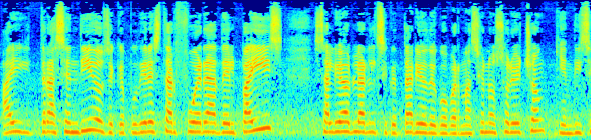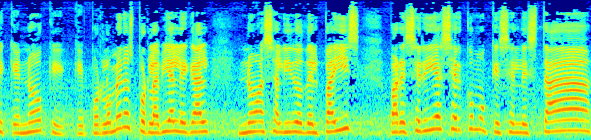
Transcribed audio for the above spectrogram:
hay trascendidos de que pudiera estar fuera del país. Salió a hablar el secretario de Gobernación Osorio Chong, quien dice que no, que, que por lo menos por la vía legal no ha salido del país. Parecería ser como que se le está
